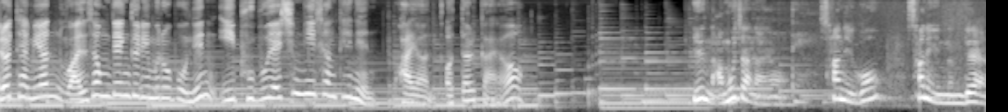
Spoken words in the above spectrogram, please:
그렇다면 완성된 그림으로 보는 이 부부의 심리 상태는 과연 어떨까요? 이 나무잖아요. 네. 산이고 산이 있는데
